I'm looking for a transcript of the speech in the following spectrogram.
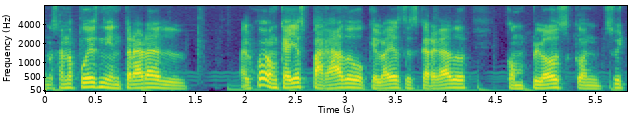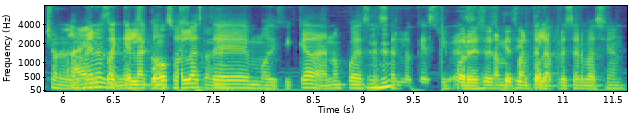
O sea, no puedes ni entrar al, al juego, aunque hayas pagado o que lo hayas descargado con Plus, con Switch Online. A menos de que la consola con- esté modificada, no puedes hacer lo que es, Y por eso es que es parte de la preservación.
